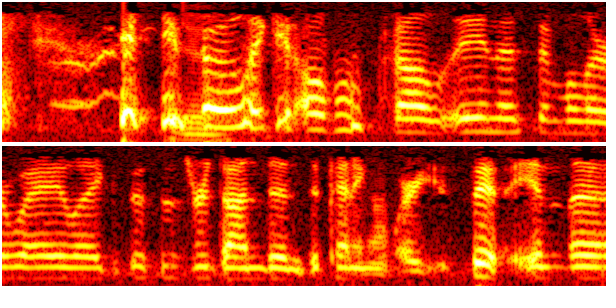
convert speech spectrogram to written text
you yeah. know, like it almost felt in a similar way, like this is redundant depending on where you sit in the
